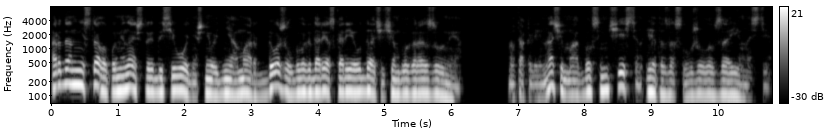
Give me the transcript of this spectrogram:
Ардан не стал упоминать, что и до сегодняшнего дня Март дожил благодаря скорее удаче, чем благоразумию. Но так или иначе, маг был с ним честен, и это заслуживало взаимности.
